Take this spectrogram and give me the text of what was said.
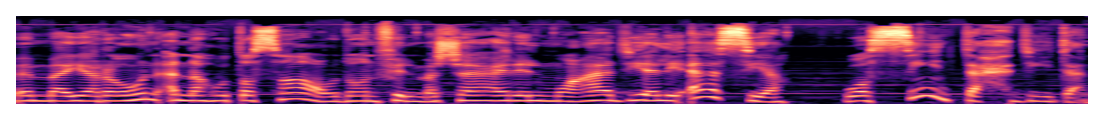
مما يرون أنه تصاعد في المشاعر المعادية لآسيا والصين تحديدا.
